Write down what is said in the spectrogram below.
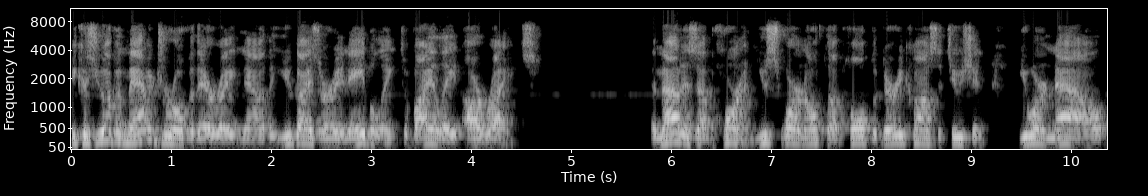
because you have a manager over there right now that you guys are enabling to violate our rights. And that is abhorrent. You swore an oath to uphold the very Constitution. You are now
